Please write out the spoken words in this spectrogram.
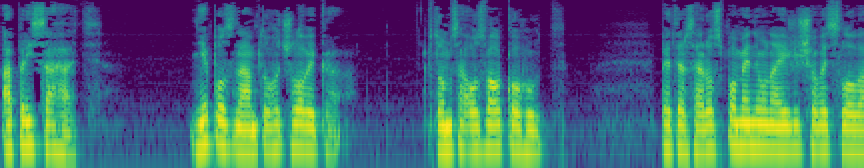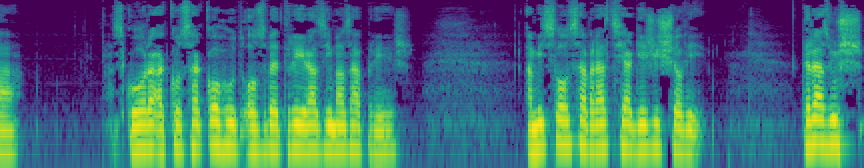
a prisahať. Nepoznám toho človeka. V tom sa ozval kohút. Peter sa rozpomenul na Ježišove slova. Skôr ako sa kohút ozve, tri razy ma zaprieš. A myslel sa vracia k Ježišovi. Teraz už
